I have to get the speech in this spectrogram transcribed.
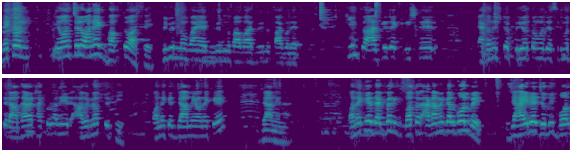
দেখুন এই অঞ্চলে অনেক ভক্ত আছে, বিভিন্ন মায়ের, বিভিন্ন বাবার, বিভিন্ন পাগলের। কিন্তু আজকে যে কৃষ্ণের একনিষ্ঠ প্রিয়তম যে শ্রীমতী রাধা ঠাকুরানীর আবির্ভাব তিথি, অনেকে জানে অনেকে জানে না। অনেকে দেখবেন গত, আগামীকাল বলবে যে হাইরে যদি বল,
